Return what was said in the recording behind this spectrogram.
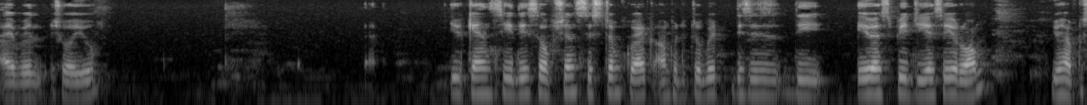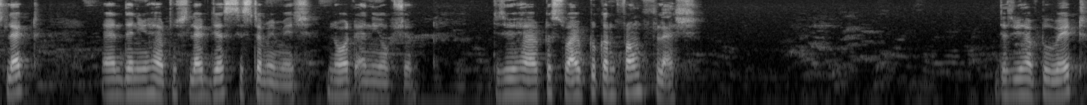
I will show you you can see this option system quack on 22 bit. This is the AOSP GSI ROM. You have to select and then you have to select just system image not any option. This you have to swipe to confirm flash. Just you have to wait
